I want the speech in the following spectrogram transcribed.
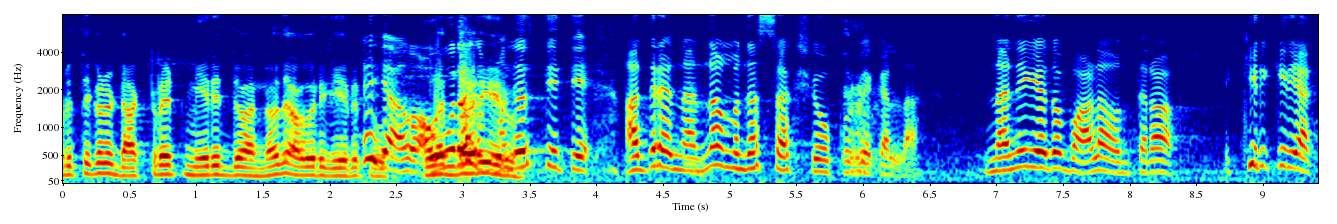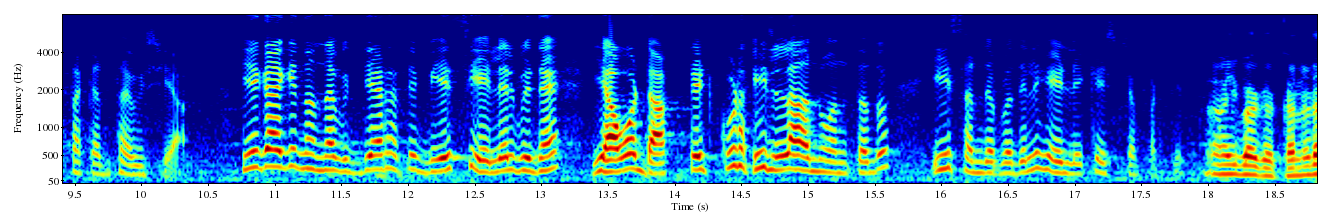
ಕೃತಿಗಳು ಡಾಕ್ಟರೇಟ್ ಮೀರಿದ್ದು ಅನ್ನೋದು ಅವರಿಗೆ ಇರುತ್ತೆ ಅವರ. ಮನಸ್ಥಿತಿ. ಆದರೆ ನನ್ನ ಮನಸ್ಸಾಕ್ಷಿ ಒಪ್ಪಬೇಕಲ್ಲ ನನಗೆ ಅದು ಭಾಳ ಒಂಥರ ಕಿರಿಕಿರಿ ಆಗ್ತಕ್ಕಂಥ ವಿಷಯ. ಹೀಗಾಗಿ ನನ್ನ ವಿದ್ಯಾರ್ಹತೆ B S C L L ಇದೆ ಯಾವ ಡಾಕ್ಟ್ರೇಟ್ ಕೂಡ ಇಲ್ಲ ಅನ್ನುವಂಥದ್ದು ಈ ಸಂದರ್ಭದಲ್ಲಿ ಹೇಳಲಿಕ್ಕೆ ಇಷ್ಟಪಡ್ತೀನಿ. ಇವಾಗ ಕನ್ನಡ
